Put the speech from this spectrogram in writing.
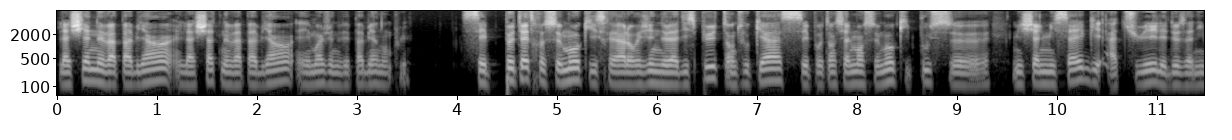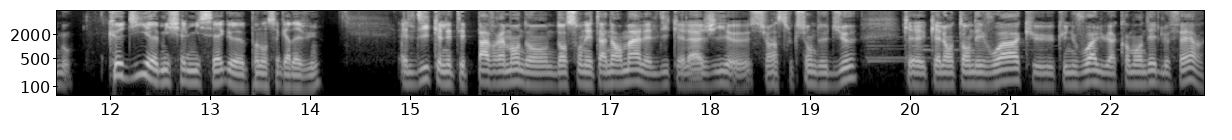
La chienne ne va pas bien, la chatte ne va pas bien et moi je ne vais pas bien non plus. C'est peut-être ce mot qui serait à l'origine de la dispute. En tout cas, c'est potentiellement ce mot qui pousse euh, Michel Misseg à tuer les deux animaux. Que dit euh, Michel Misseg euh, pendant sa garde à vue? Elle dit qu'elle n'était pas vraiment dans, son état normal. Elle dit qu'elle a agi sur instruction de Dieu, qu'elle entend des voix, qu'une voix lui a commandé de le faire,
